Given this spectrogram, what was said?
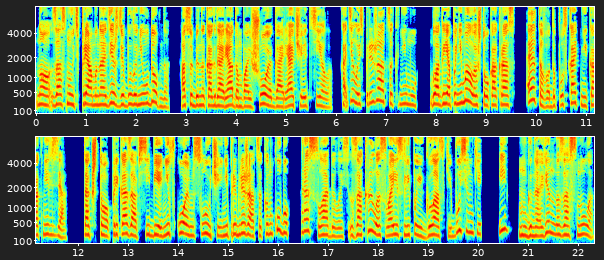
Но заснуть прямо на одежде было неудобно, особенно когда рядом большое горячее тело. Хотелось прижаться к нему, благо я понимала, что как раз этого допускать никак нельзя. Так что, приказав себе ни в коем случае не приближаться к инкубу, расслабилась, закрыла свои слепые глазки-бусинки и мгновенно заснула.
